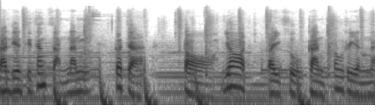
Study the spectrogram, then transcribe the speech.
การเรียนศิลป์สร้งสรรค์นั้นก็จะต่อยอดไปสู่การเข้าเรียนใน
